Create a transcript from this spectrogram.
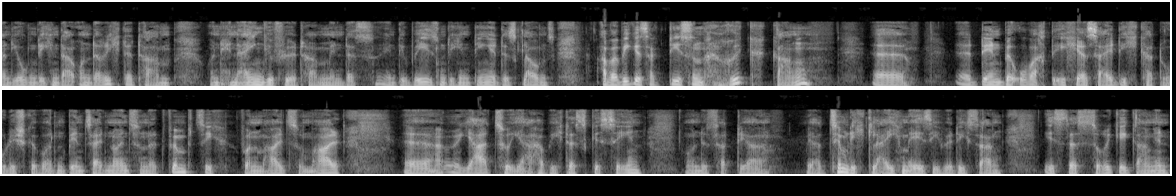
und Jugendlichen da unterrichtet haben und hineingeführt haben in das, in die wesentlichen Dinge des Glaubens. Aber wie gesagt, diesen Rückgang, äh, äh den beobachte ich ja seit ich katholisch geworden bin, seit 1950, von Mal zu Mal. Äh, Jahr zu Jahr habe ich das gesehen und es hat ja ja, ziemlich gleichmäßig, würde ich sagen, ist das zurückgegangen.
